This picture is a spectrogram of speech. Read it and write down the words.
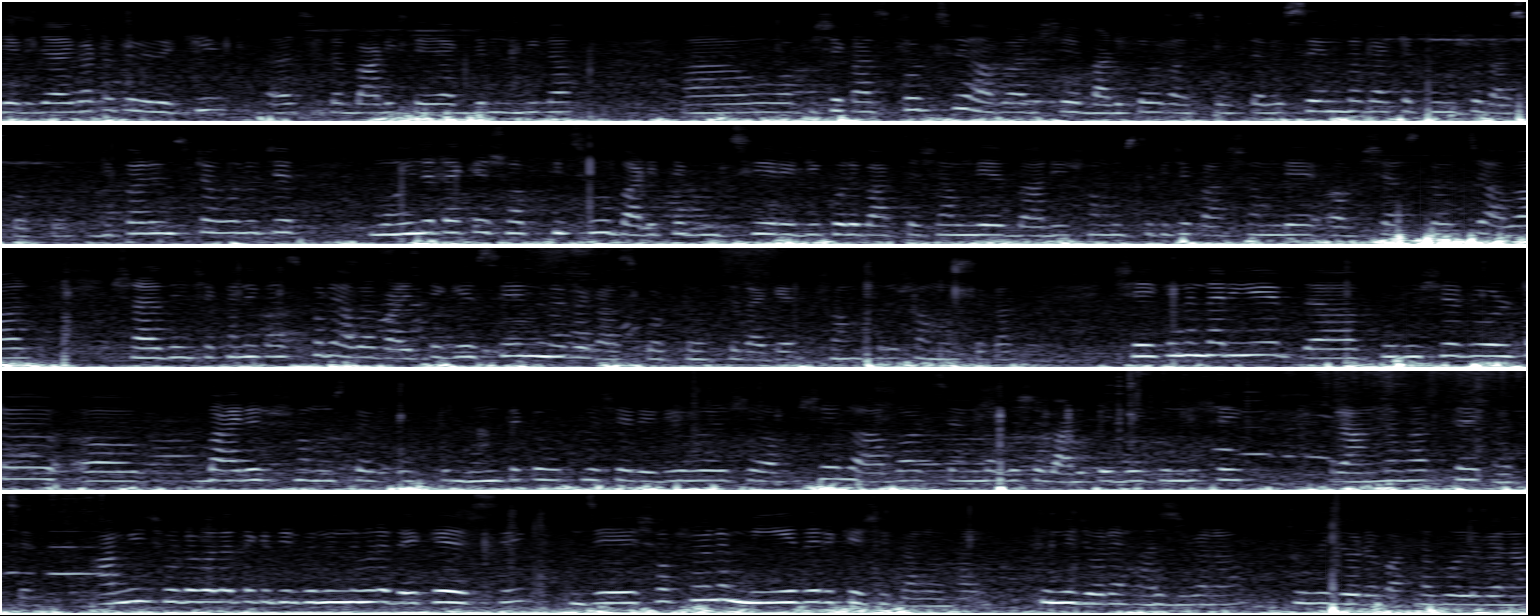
যে জায়গাটাতে দেখি সেটা বাড়িতে একজন মহিলা ও অফিসে কাজ করছে, আবার সে বাড়িতেও কাজ করছে, আবার সেমভাবে একটা পুরুষও কাজ করছে। ডিফারেন্সটা হলো যে মহিলাটাকে সব কিছু বাড়িতে গুছিয়ে রেডি করে বাচ্চা সামলে, বাড়ির সমস্ত কিছু কাজ সামলে অফিসে আসতে হচ্ছে, আবার সারাদিন সেখানে কাজ করে, আবার বাড়িতে গিয়ে সেমভাবে কাজ করতে হচ্ছে তাকে, সংসারের সমস্ত কাজ। সেইখানে দাঁড়িয়ে পুরুষের রোলটা বাইরের সমস্ত ঘুম থেকে উঠল সে রেডি হয়ে সে অফিসে আবার সেমভাবে সে বাড়িতে গিয়ে কিন্তু সেই রান্না ভাতটাই খাচ্ছে। আমি ছোটোবেলা থেকে দীর্ঘদিন ধরে দেখে এসেছি যে সবসময় না মেয়েদেরকে শেখানো হয়। তুমি জোরে হাসবে না, তুমি জোরে কথা বলবে না।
